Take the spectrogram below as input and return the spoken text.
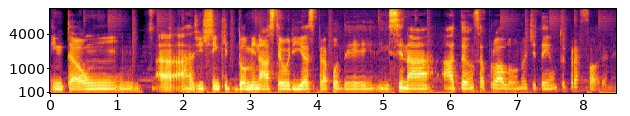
Então a, a gente tem que dominar as teorias para poder ensinar a dança pro aluno de dentro e para fora, né?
